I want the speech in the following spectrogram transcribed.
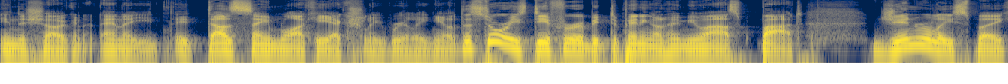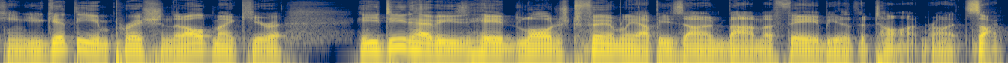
in the shogunate, and it, it does seem like he actually really knew it. The stories differ a bit depending on whom you ask, but generally speaking, you get the impression that old mate Kira, he did have his head lodged firmly up his own bum a fair bit of the time, right? So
